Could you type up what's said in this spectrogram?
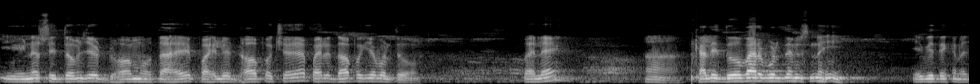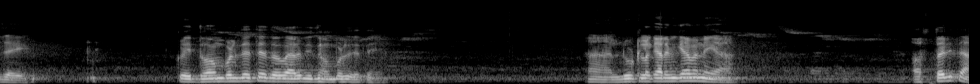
इन सिद्धम जो ढम होता है, पहले ढ पक्ष है, पहले ध पक्ष बोलते हो? पहले? हाँ खाली दो बार बोल देने नहीं, ये भी देखना चाहिए। कोई ध्वम बोल देते दो बार भी ध्वम बोल देते हैं। हाँ लूट लकार में क्या बनेगा? अस्तरिता?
